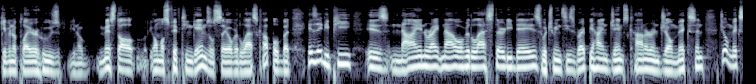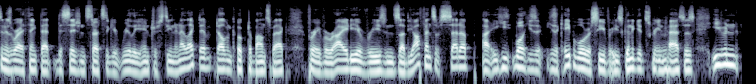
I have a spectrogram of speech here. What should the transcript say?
given a player who's you know missed all almost 15 games, we'll say over the last couple, but his ADP is nine right now over the last 30 days, which means he's right behind James Conner and Joe Mixon. Joe Mixon is where I think that decision starts to get really interesting, and I like Dalvin Cook to bounce back for a variety of reasons. Uh, the offensive setup, uh, he well, he's a he's a capable receiver. He's going to get screen passes, even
